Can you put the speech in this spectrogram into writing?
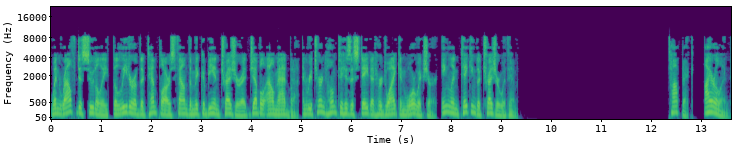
when Ralph de Sudeley, the leader of the Templars found the Maccabean treasure at Jebel al-Madba, and returned home to his estate at Herdwike in Warwickshire, England taking the treasure with him. Ireland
